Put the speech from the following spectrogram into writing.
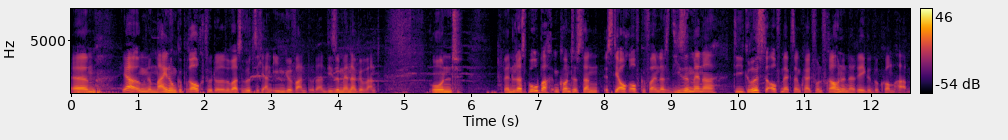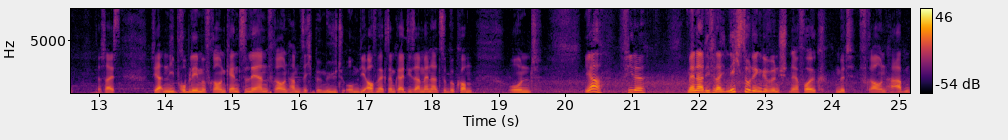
ähm, ja, irgendeine Meinung gebraucht wird oder sowas, wird sich an ihn gewandt oder an diese Männer gewandt. Und wenn du das beobachten konntest, dann ist dir auch aufgefallen, dass diese Männer die größte Aufmerksamkeit von Frauen in der Regel bekommen haben. Das heißt, sie hatten nie Probleme, Frauen kennenzulernen. Frauen haben sich bemüht, um die Aufmerksamkeit dieser Männer zu bekommen. Und ja, viele Männer, die vielleicht nicht so den gewünschten Erfolg mit Frauen haben,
